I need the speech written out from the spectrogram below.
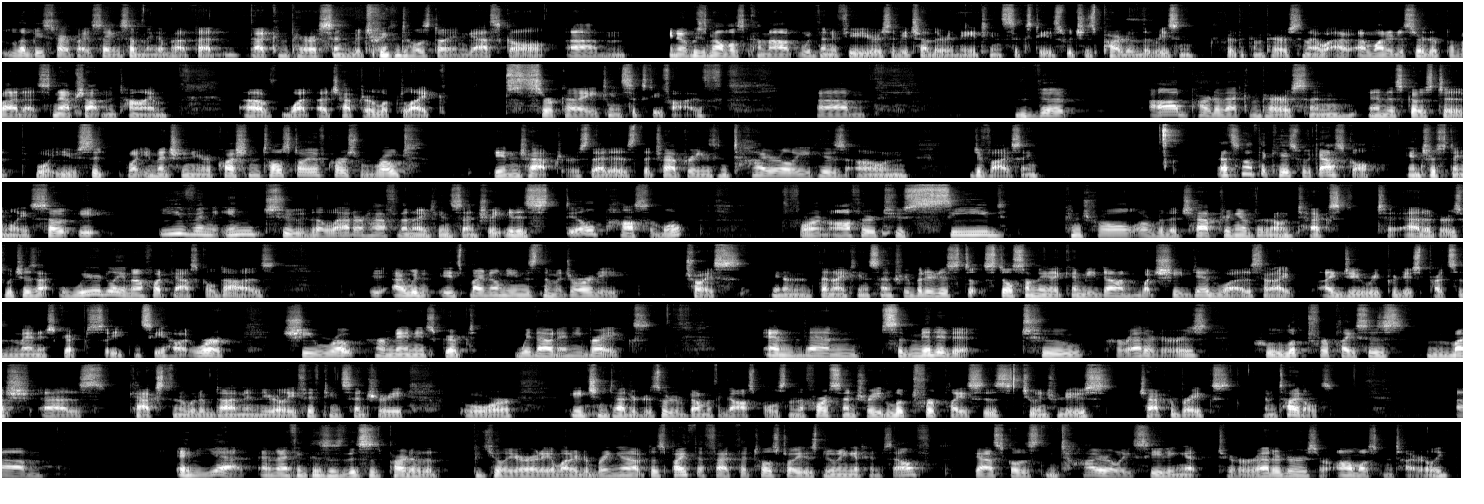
let me start by saying something about that that comparison between Tolstoy and Gaskell. Um, you know, whose novels come out within a few years of each other in the 1860s, which is part of the reason for the comparison. I, I wanted to sort of provide a snapshot in time of what a chapter looked like circa 1865. Um, the odd part of that comparison, and this goes to what you what you mentioned in your question, Tolstoy, of course, wrote in chapters. That is, the chaptering is entirely his own devising. That's not the case with Gaskell, interestingly. So it, even into the latter half of the 19th century, it is still possible for an author to cede control over the chaptering of their own text to editors, which is uh, weirdly enough what Gaskell does. I would it's by no means the majority choice in the 19th century, but it is st- still something that can be done. What she did was, and I, I do reproduce parts of the manuscript so you can see how it worked. She wrote her manuscript without any breaks and then submitted it to her editors, who looked for places much as Caxton would have done in the early 15th century, or ancient editors would have done with the Gospels in the fourth century, looked for places to introduce chapter breaks and titles. Um, and yet, and I think this is this is part of the peculiarity I wanted to bring out, despite the fact that Tolstoy is doing it himself, Gaskell is entirely ceding it to her editors, or almost entirely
